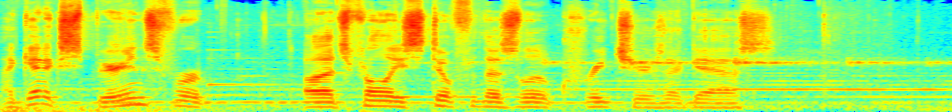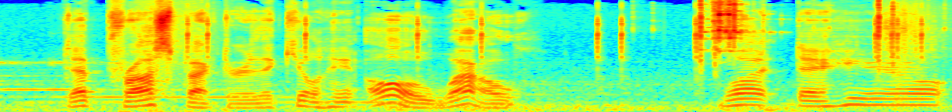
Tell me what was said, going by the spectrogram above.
I get experience for... Oh, that's probably still for those little creatures, I guess. That prospector, they kill him. Oh, wow. What the hell?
